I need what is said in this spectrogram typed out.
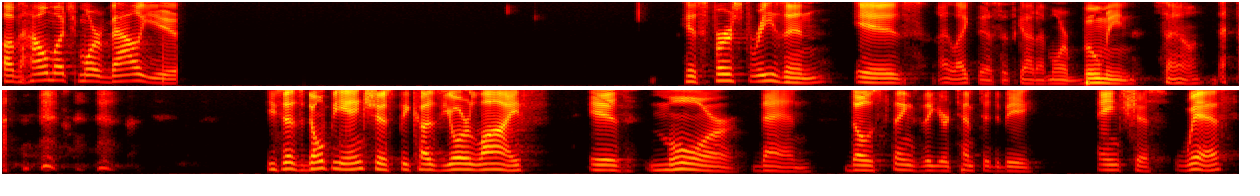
Of how much more value His first reason is I like this, it's got a more booming sound. he says, Don't be anxious because your life is more than those things that you're tempted to be anxious with,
